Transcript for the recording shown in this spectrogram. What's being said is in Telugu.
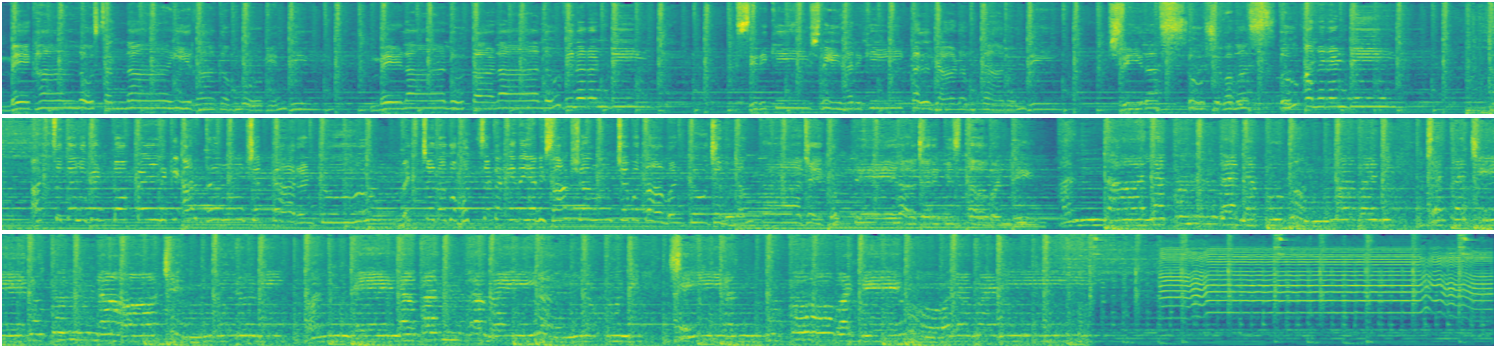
మేఘాల్లో సన్నాయి రాగం మోగింది. మేళాలు తాళాలు వినరండి. సిరికి శ్రీహరికి కళ్యాణం కానుంది. శ్రీరస్సు శుభమస్తు అనరండి అచ్చుతలు గంటో పెళ్ళికి అర్థం చెప్పారంటూ మెచ్చదగు ముచ్చట ఇదయని సాక్ష్యం చెబుతామంటూ జనులంతా జై కొట్టేలా జరిపిస్తామండి. అందాల కుందనపు బొమ్మవని జత చేరుతున్న చంద్రుని వందేల బంధమై అల్లుకుని చెయ్యందుకోవటే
